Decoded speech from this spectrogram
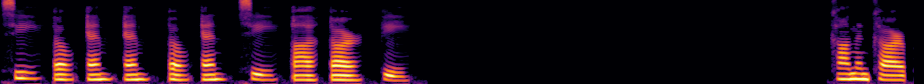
C O M M O N C A R P. Common carp.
